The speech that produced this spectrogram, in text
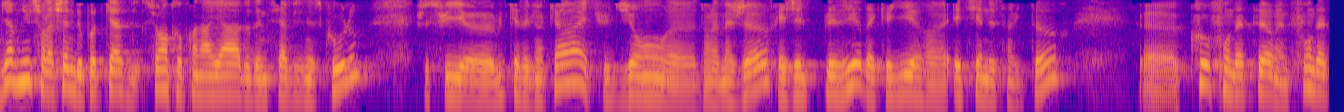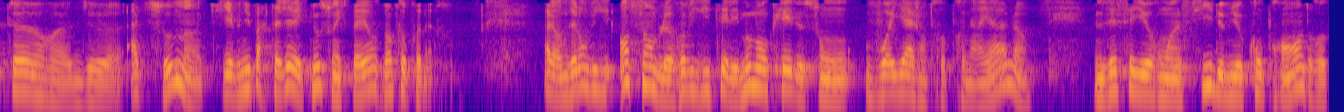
Bienvenue sur la chaîne de podcast sur l'entrepreneuriat d'Odensia Business School. Je suis euh, Luc Casabianca, étudiant euh, dans la majeure, et j'ai le plaisir d'accueillir euh, Étienne de Saint-Victor, euh, cofondateur, même fondateur de Atsum, qui est venu partager avec nous son expérience d'entrepreneur. Alors nous allons ensemble revisiter les moments clés de son voyage entrepreneurial. Nous essayerons ainsi de mieux comprendre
